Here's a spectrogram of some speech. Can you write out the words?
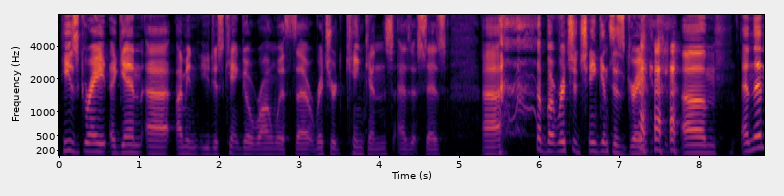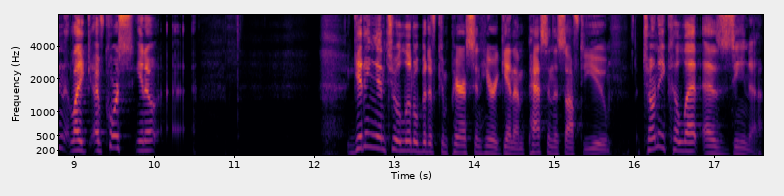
he's great. Again, uh, I mean, you just can't go wrong with uh, Richard Kinkins, as it says. Uh, but Richard Jenkins is great. um, and then, like, of course, you know, getting into a little bit of comparison here again, I'm passing this off to you. Toni Collette as Zeena.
